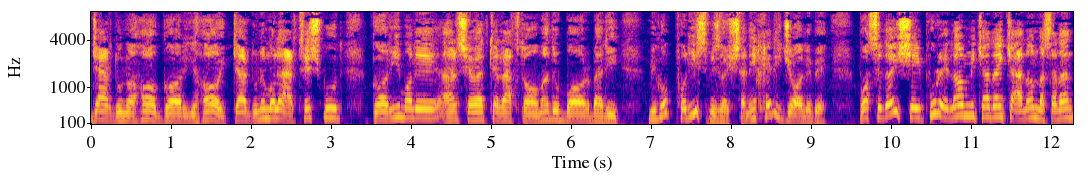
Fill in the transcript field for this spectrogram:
گردونه ها گاری ها گردونه مال ارتش بود. گاری مال عرض شود که رفت آمد و باربری. میگو پلیس میذاشتن. این خیلی جالبه. با صدای شیپور اعلام می‌کردن که الان مثلا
